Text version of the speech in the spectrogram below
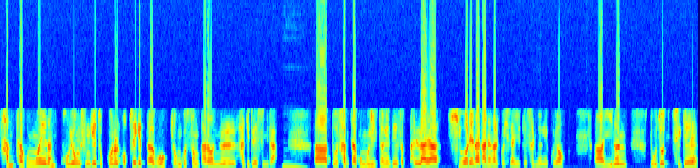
3차 공모에는 고용 승계 조건을 없애겠다고 경고성 발언을 하기도 했습니다. 음. 아, 또 3차 공모 일정에 대해서 빨라야 10월에나 가능할 것이다 이렇게 설명했고요. 아, 이는 노조 측의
